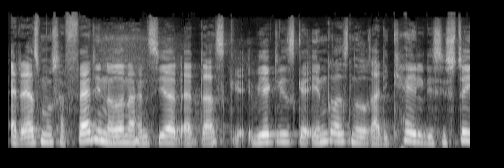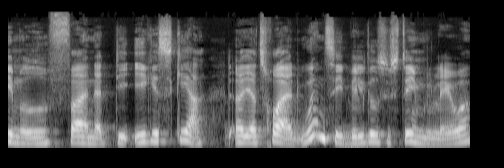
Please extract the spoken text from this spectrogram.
at Asmus har fat i noget, når han siger, at der skal, virkelig skal ændres noget radikalt i systemet, for at det ikke sker. Og jeg tror, at uanset hvilket system du laver,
